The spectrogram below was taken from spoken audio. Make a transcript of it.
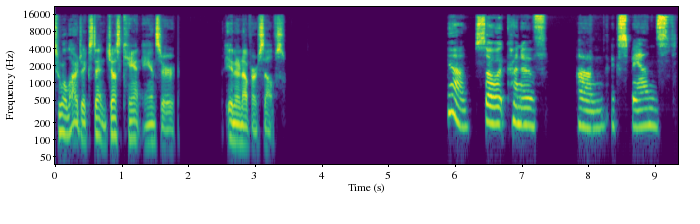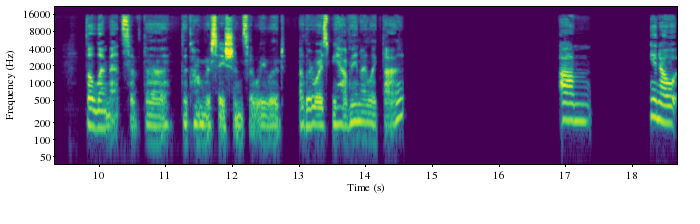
to a large extent, just can't answer in and of ourselves. Yeah. So it kind of um, expands the limits of the the conversations that we would otherwise be having. I like that. Um, you know,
